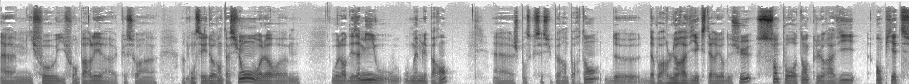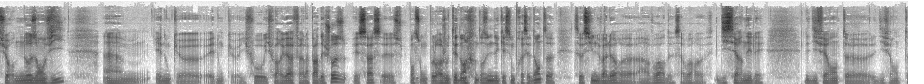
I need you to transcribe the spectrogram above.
Euh, il, faut, il faut en parler, que ce soit un, conseiller d'orientation, ou, alors ou alors des amis, ou, ou même les parents. je pense que c'est super important d'avoir leur avis extérieur dessus, sans pour autant que leur avis empiète sur nos envies, et donc, euh, et donc euh, il, faut, il faut arriver à faire la part des choses. Et ça, je pense qu'on peut le rajouter dans, dans, une des questions précédentes. C'est aussi une valeur à avoir de savoir discerner les, les différentes, les différentes,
